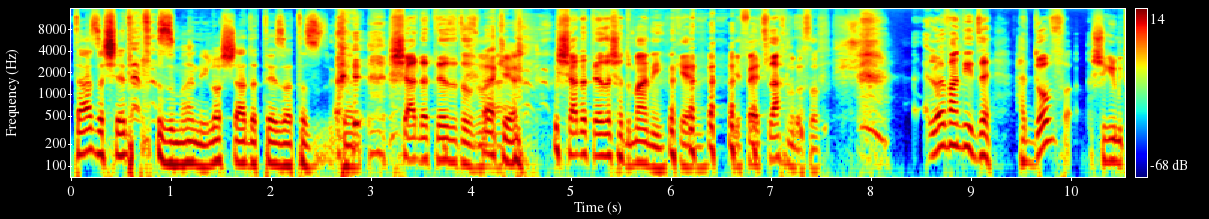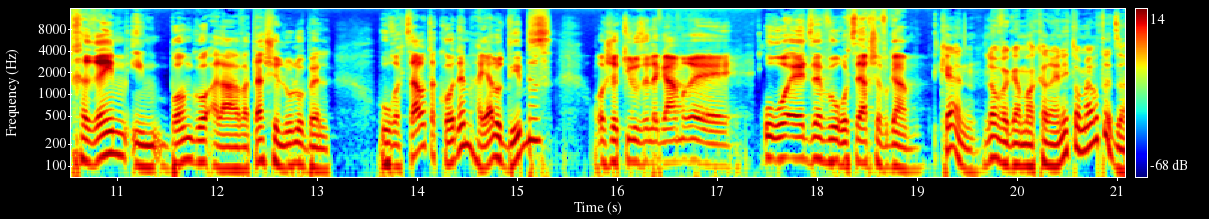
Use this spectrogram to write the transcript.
טאז השד התזמני, לא שד התזה התז... כן. שד התזה התזמני. כן. שד התזה שדמני, כן. יפה, הצלחנו בסוף. לא הבנתי את זה. הדוב שכאילו מתחרה עם- בונגו על אהבתה של לולובל, הוא רצה אותה קודם? היה לו דיבס? או שכאילו זה לגמרי, הוא רואה את זה והוא רוצה עכשיו גם? כן, לא, וגם הקריינית אומרת את זה.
